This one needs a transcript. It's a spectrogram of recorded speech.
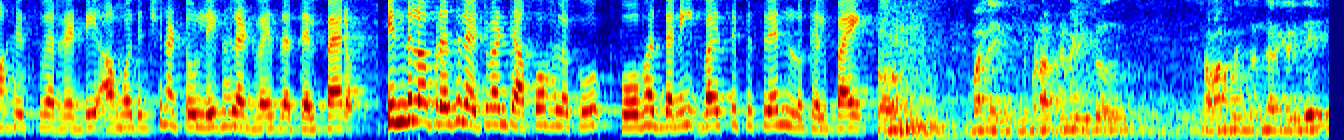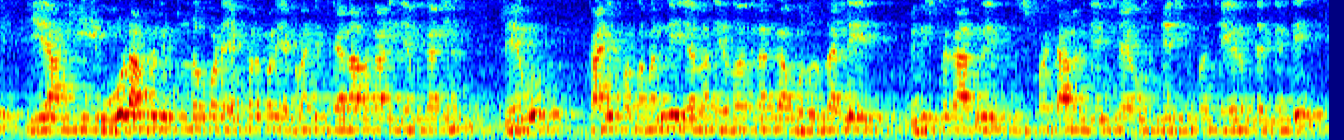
మహేశ్వర్ రెడ్డి ఆమోదించినట్టు లీగల్ అడ్వైజర్ తెలిపారు. ఇందులో ప్రజలు ఎటువంటి అపోహలకు పోవద్దని వైసీపీ శ్రేణులు తెలిపాయి. మళ్ళీ ఇప్పుడు సమర్పించడం జరిగింది. ఈ ఈ మూడు అఫిడవిట్లో కూడా ఎక్కడ కూడా ఎటువంటి తేడాలు కానీ ఏమి కానీ లేవు. కానీ కొంతమంది ఎలా ఏదో విధంగా బురద తల్లి మినిస్టర్ గారిని దుష్ప్రచారం చేసే ఉద్దేశంతో చేయడం జరిగింది.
